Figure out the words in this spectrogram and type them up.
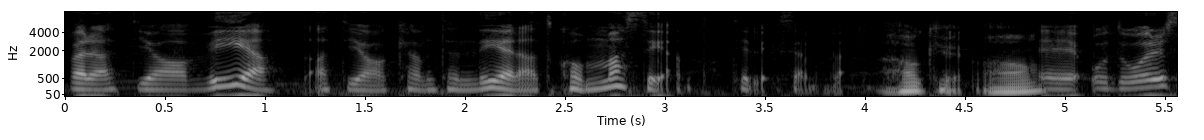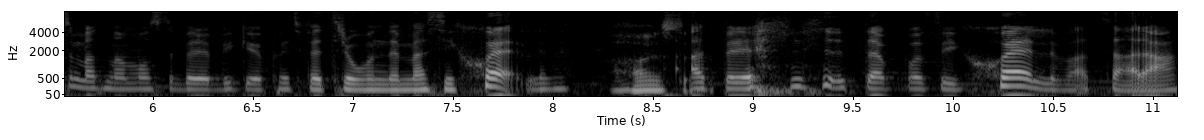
för att jag vet att jag kan tendera att komma sent till exempel. Okej, ja. Eh, och då är det som att man måste börja bygga upp ett förtroende med sig själv. ja. Att börja lita på sig själv att så här,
